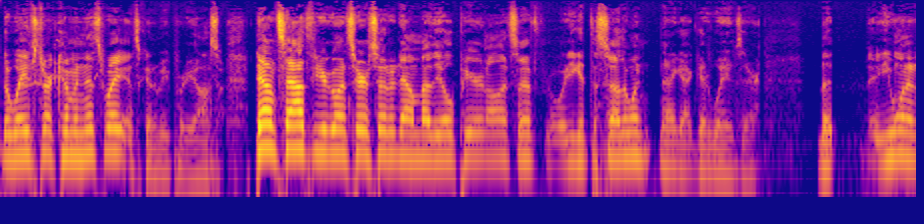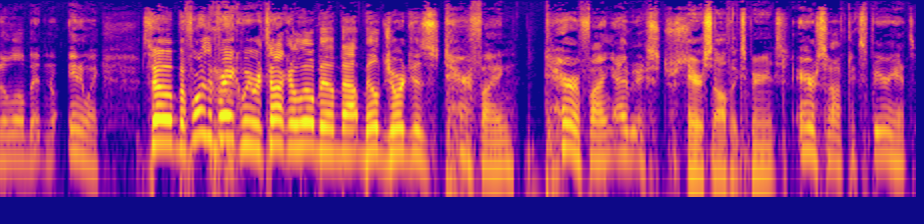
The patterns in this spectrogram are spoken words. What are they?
The waves start coming this way. It's gonna be pretty awesome. Down south, if you're going Sarasota, down by the old pier and all that stuff, where you get the southern one, now you got good waves there. But you wanted a little bit no- anyway. So before the break, we were talking a little bit about Bill George's terrifying, terrifying Airsoft experience. airsoft experience.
